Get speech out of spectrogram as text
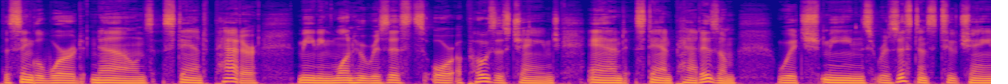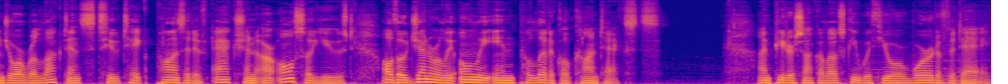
The single word nouns standpatter, meaning one who resists or opposes change, and standpattism, which means resistance to change or reluctance to take positive action, are also used, although generally only in political contexts. I'm Peter Sokolowski with your word of the day.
